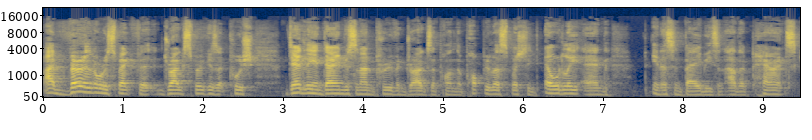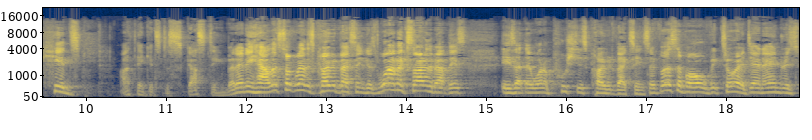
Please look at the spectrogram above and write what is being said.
I have very little respect for drug spookers that push deadly and dangerous and unproven drugs upon the popular, especially elderly and innocent babies and other parents' kids. I think it's disgusting. But anyhow, let's talk about this COVID vaccine because what I'm excited about this is that they want to push this COVID vaccine. So, first of all, Victoria, Dan Andrews,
